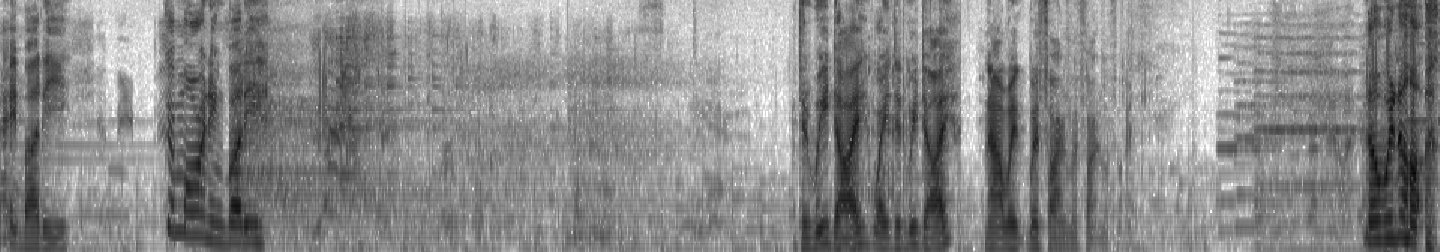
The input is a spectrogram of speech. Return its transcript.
Hey, buddy. Good morning, buddy. Did we die? Wait, did we die? No, we're, we're fine, we're fine, we're fine. No, we're not!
